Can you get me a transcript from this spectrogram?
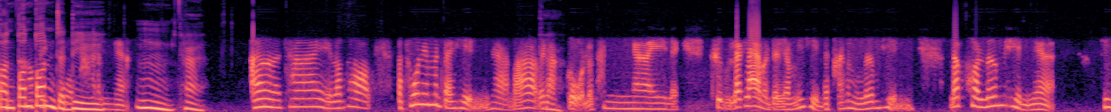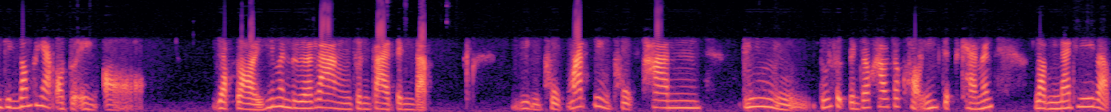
ตอนต้นๆจะดีเข้าไปพัวพันเนี่ย อืมค่ะ เออใช่แล้วพอ แต่พวกนี้มันจะเห็นค่ะ ว่าเวลาค่ะโกรธแล้วทำยังไงเลยคือแรกๆมันจะยังไม่เห็นแต่พักหนึ่งเริ่มเห็น แล้วพอเริ่มเห็นเนี่ย จริง ๆ ต้องพยายามเอาตัวเองออก อย่าปล่อยให้มันเรื้อรังจนกลายเป็นแบบยิ่งผูกมัดยิ่งผูกพันยิ่งรู้สึกเป็นเจ้าเข้าเจ้าของยิ่งเจ็บแค้นนั้นเรามีหน้าที่แบบ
